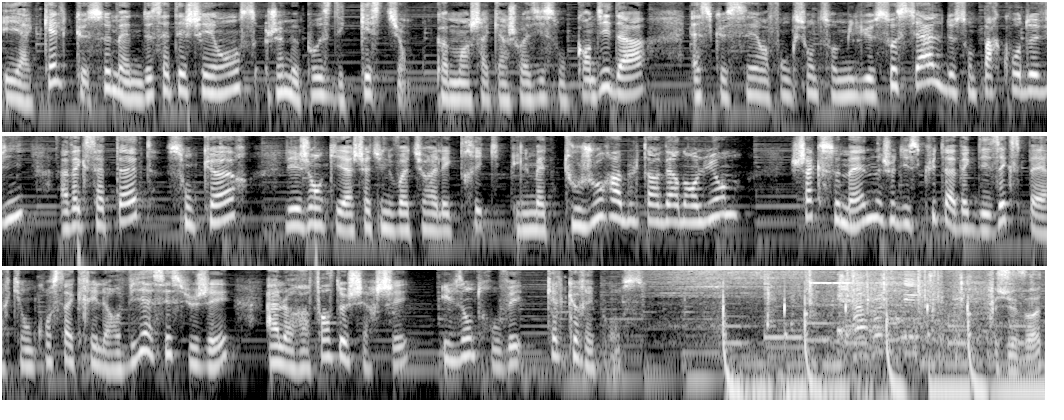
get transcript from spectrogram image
et à quelques semaines de cette échéance, je me pose des questions. Comment chacun choisit son candidat? Est-ce que c'est en fonction de son milieu social, de son parcours de vie, avec sa tête, son cœur? Les gens qui achètent une voiture électrique, ils mettent toujours un bulletin vert dans l'urne? Chaque semaine, je discute avec des experts qui ont consacré leur vie à ces sujets. Alors, à force de chercher, ils ont trouvé quelques réponses. Je vote.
